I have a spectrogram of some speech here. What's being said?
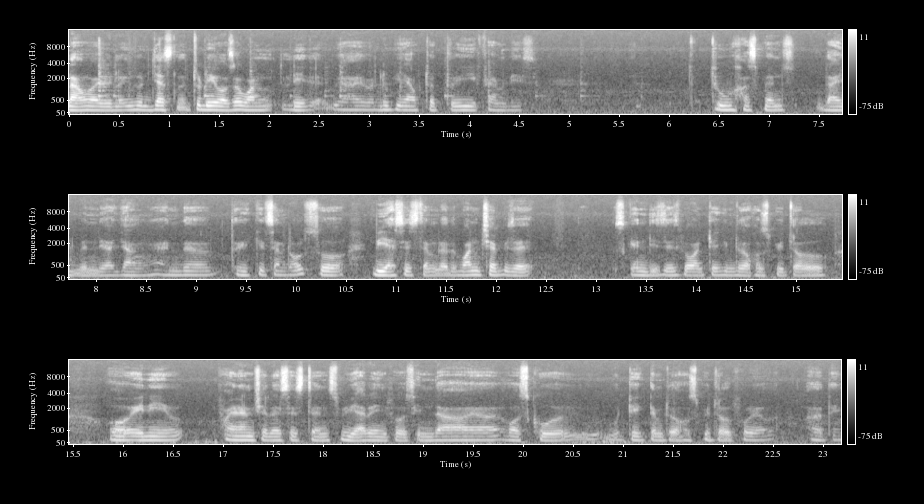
now, I will, even just today also one lady, I was looking after three families. Two husbands died when they are young, and the three kids, and also we assist them. The one chap is a skin disease, we want to the hospital, or any financial assistance we arrange for Sinda or school, we take them to the hospital for other thing.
